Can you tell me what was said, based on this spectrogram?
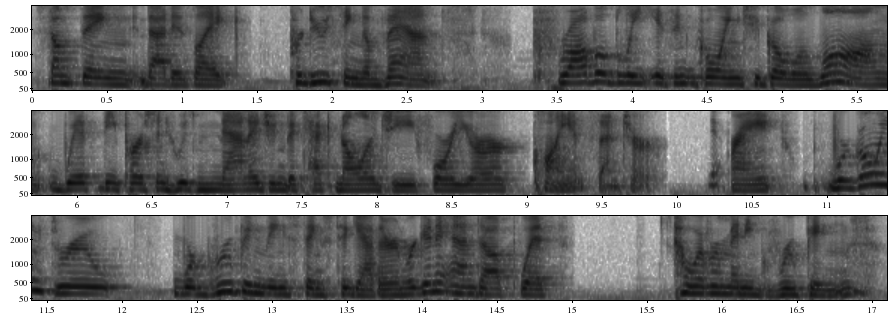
something that is like producing events, probably isn't going to go along with the person who's managing the technology for your client center, yep. right? We're going through, we're grouping these things together, and we're going to end up with however many groupings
